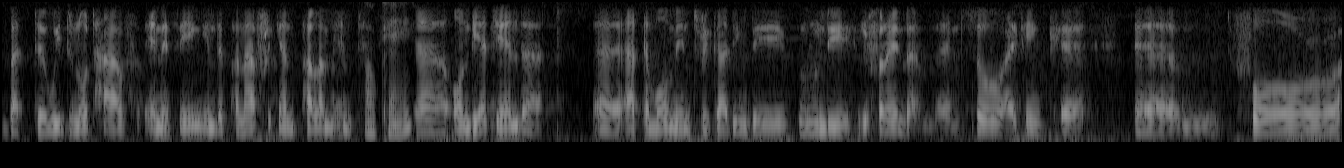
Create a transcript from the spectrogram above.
But uh, we do not have anything in the Pan African Parliament okay. uh, on the agenda uh, at the moment regarding the Burundi referendum. And so I think uh, um, for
